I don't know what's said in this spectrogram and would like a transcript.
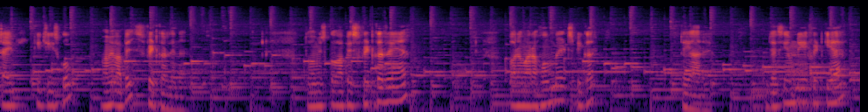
टाइप की चीज़ को हमें वापस फिट कर देना है। तो हम इसको वापस फिट कर रहे हैं और हमारा होममेड स्पीकर तैयार है। जैसे हमने ये फिट किया है,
